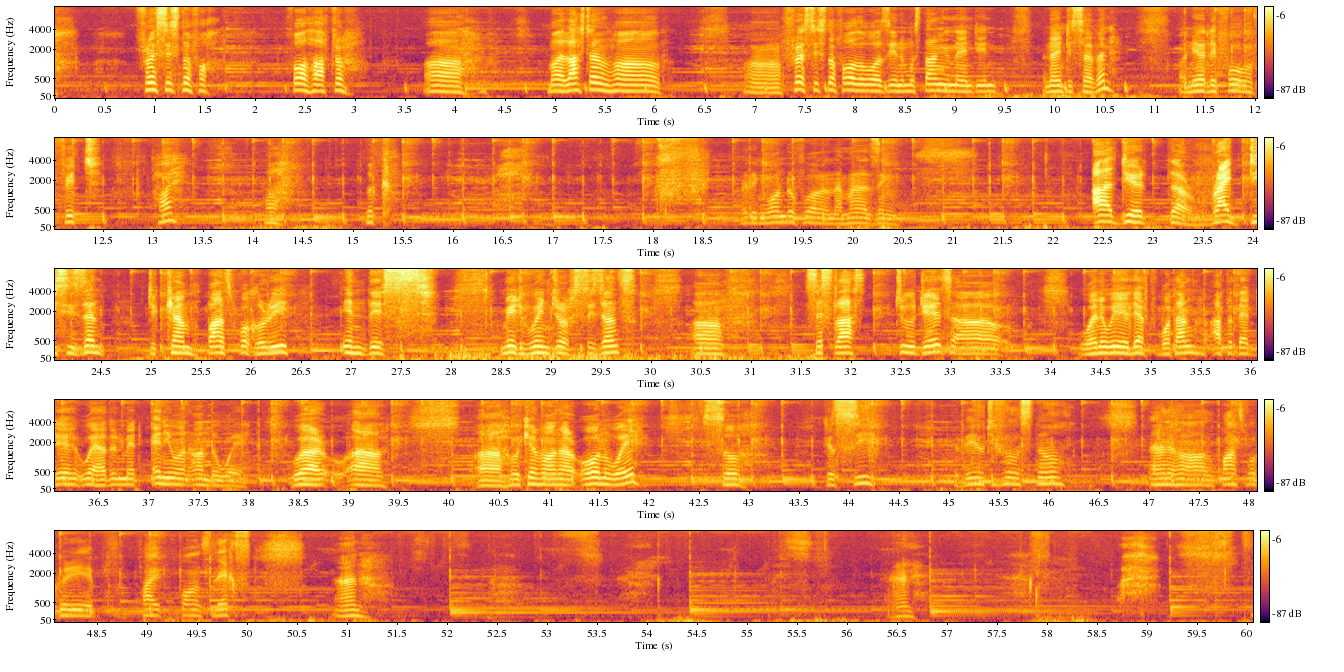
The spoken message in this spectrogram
fresh snowfall fall after uh, my last time uh, uh, fresh snowfall was in Mustang in 1997 uh, nearly 4 feet high. Uh, look. Feeling wonderful and amazing. I did the right decision to camp Panchpokhari in this midwinter seasons uh, since last two days uh, when we left Botang after that day we hadn't met anyone on the way. We are uh, uh, we came on our own way. So you can see the beautiful snow and uh, Panchpokhari five ponds lakes and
